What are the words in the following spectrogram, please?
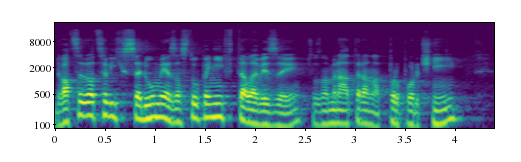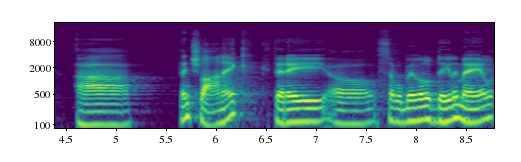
22,7 je zastoupení v televizi, to znamená teda nadproporční. A ten článek, který uh, se objevil v Daily Mail,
